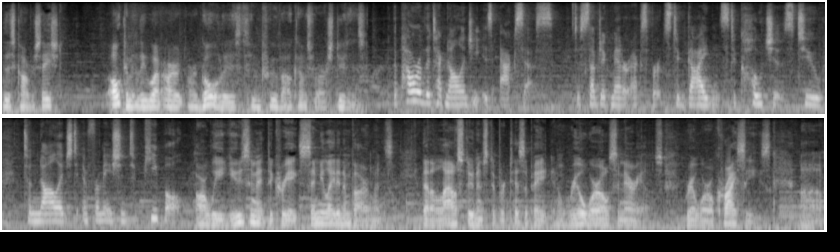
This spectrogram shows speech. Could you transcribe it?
this conversation ultimately what our, our goal is to improve outcomes for our students. The power of the technology is access to subject matter experts, to guidance, to coaches, to, to knowledge, to information, to people. Are we using it to create simulated environments that allow students to participate in real world scenarios, real world crises, um,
